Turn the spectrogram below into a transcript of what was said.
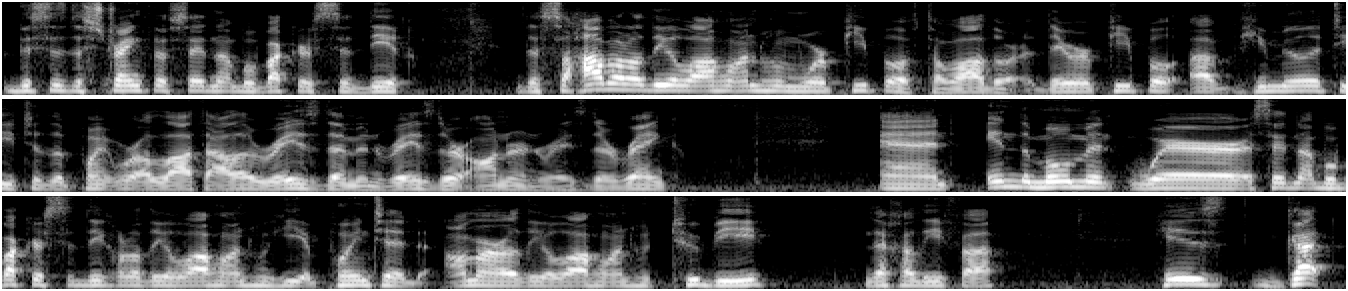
this is the strength of Sayyidina Abu Bakr Siddiq. The Sahaba radiallahu anhum were people of tawadur. They were people of humility to the point where Allah Ta'ala raised them and raised their honor and raised their rank. And in the moment where Sayyidina Abu Bakr Siddiq radiallahu anhu, he appointed Umar radiallahu anhu to be the Khalifa, his gut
